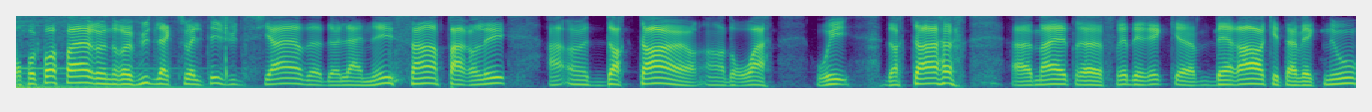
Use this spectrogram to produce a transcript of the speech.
On peut pas faire une revue de l'actualité judiciaire de, de l'année sans parler à un docteur en droit. Oui, docteur, euh, maître Frédéric Bérard qui est avec nous.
